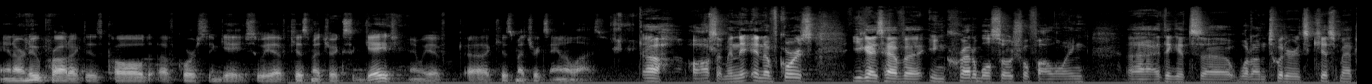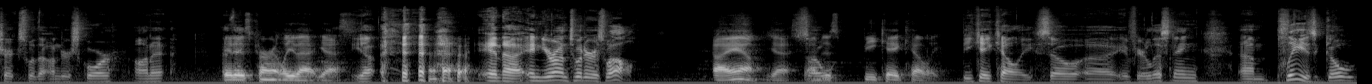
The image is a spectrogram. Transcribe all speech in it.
And our new product is called, of course, Engage. So we have Kissmetrics Engage, and we have uh, Kissmetrics Analyze. Ah, awesome! And and of course, you guys have an incredible social following. Uh, I think it's uh, what on Twitter it's Kissmetrics with an underscore on it. I it think. is currently that, yes. Yeah, and uh, and you're on Twitter as well. I am, yes. So, I'm just BK Kelly. BK Kelly. So uh, if you're listening, um, please go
